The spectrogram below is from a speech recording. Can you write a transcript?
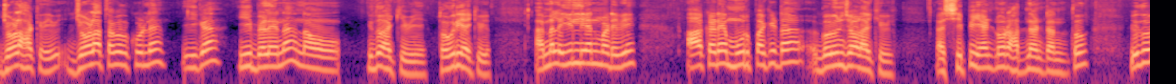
ಜೋಳ ಹಾಕಿದ್ದೀವಿ ಜೋಳ ತೆಗೆದು ಕೂಡಲೇ ಈಗ ಈ ಬೆಳೆನ ನಾವು ಇದು ಹಾಕಿವಿ, ತೊಗರಿ ಹಾಕಿವಿ. ಆಮೇಲೆ ಇಲ್ಲಿ ಏನು ಮಾಡೀವಿ? ಆ ಕಡೆ ಮೂರು ಪ್ಯಾಕೆಟ್ ಗೋವಿನ ಜೋಳ ಹಾಕಿವಿ. ಶಿಪಿ ಎಂಟುನೂರ ಹದಿನೆಂಟು ಅಂತು ಇದು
